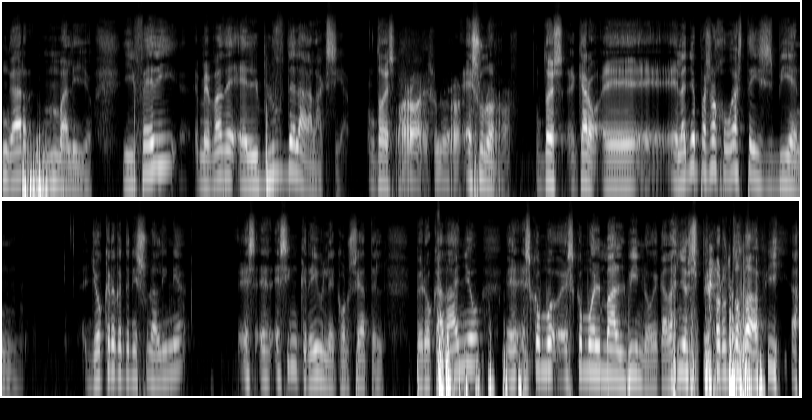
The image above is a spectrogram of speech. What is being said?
gar malillo. Y Fedi me va de el bluff de la galaxia. Entonces, horror, es un horror. Es un horror. Entonces, claro, eh, el año pasado jugasteis bien. Yo creo que tenéis una línea es, increíble con Seattle, pero cada año es, como, es como el mal vino, que cada año es peor todavía.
